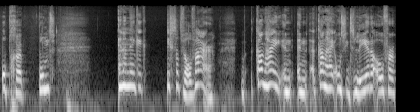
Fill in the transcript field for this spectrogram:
opgepompt. En dan denk ik, is dat wel waar? Kan hij, een, een, kan hij ons iets leren over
